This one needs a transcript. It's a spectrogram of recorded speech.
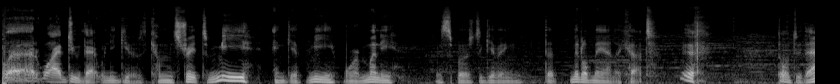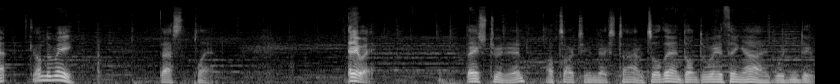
But why do that when you give it coming straight to me and give me more money as opposed to giving the middleman a cut? Ugh, don't do that. Come to me. That's the plan. Anyway, thanks for tuning in. I'll talk to you next time. Until then, don't do anything I wouldn't do.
